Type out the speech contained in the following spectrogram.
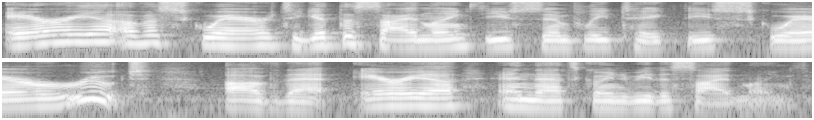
area of a square, to get the side length, you simply take the square root of that area, and that's going to be the side length.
